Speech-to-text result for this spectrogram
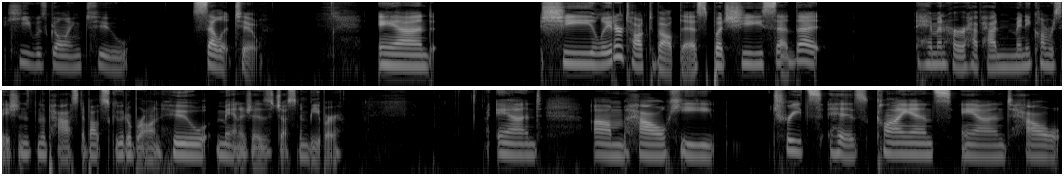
he was going to sell it to. And she later talked about this, but she said that him and her have had many conversations in the past about Scooter Braun, who manages Justin Bieber, and um, how he treats his clients and how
